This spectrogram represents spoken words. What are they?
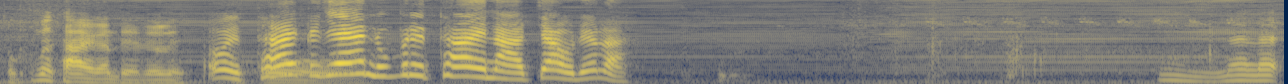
ผมก็มาทายกันเดี๋ยวเลย โอ้ยถ่ายก็แย่หนูไม่ได้ถ่ายหน้าเจ้าเด้อล่ะ อืมนั่นแหละ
